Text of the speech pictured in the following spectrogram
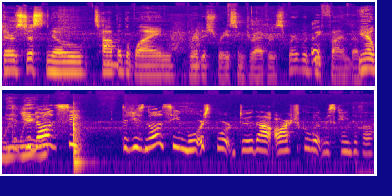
there's just no top of the line British racing drivers. Where would we find them? Yeah, we Did we you not see? Did you not see Motorsport do that article? It was kind of a.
